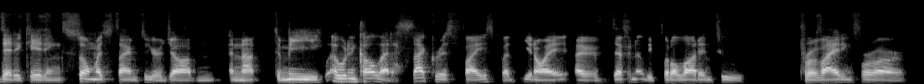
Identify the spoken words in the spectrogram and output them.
dedicating so much time to your job and, and not to me? I wouldn't call that a sacrifice, but you know, I, I've definitely put a lot into providing for our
